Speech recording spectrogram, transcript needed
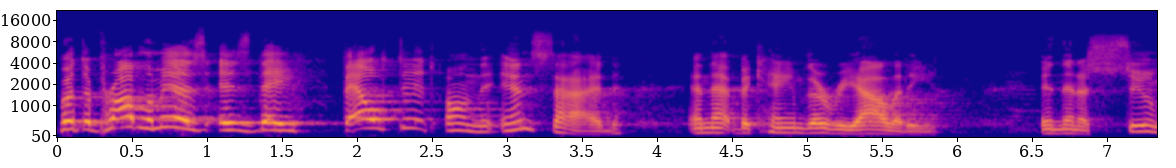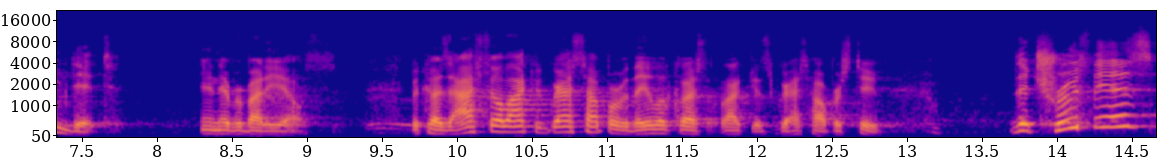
But the problem is, is they felt it on the inside, and that became their reality, and then assumed it in everybody else. Because I feel like a grasshopper, they look like, it's grasshoppers too. The truth is,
